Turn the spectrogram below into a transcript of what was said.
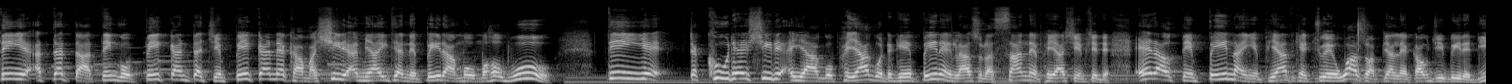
တင်းရဲ့အသက်တာတင်းကိုပေးကမ်းတတ်ခြင်းပေးကမ်းတဲ့အခါမှာရှိတဲ့အများကြီးထက်နဲ့ပေးတာမဟုတ်မဟုတ်ဘူးတင်းရဲ့ တခုတည်းရှိတဲ့အရာကိုဖះကိုတကယ်ပေးနိုင်လားဆိုတာစမ်းတဲ့ဖះရှင်ဖြစ်တယ်အဲ့ဒါကိုသင်ပေးနိုင်ရင်ဖះသခင်ကြွယ်ဝစွာပြန်လဲကောင်းကြီးပေးတယ်ဒီ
